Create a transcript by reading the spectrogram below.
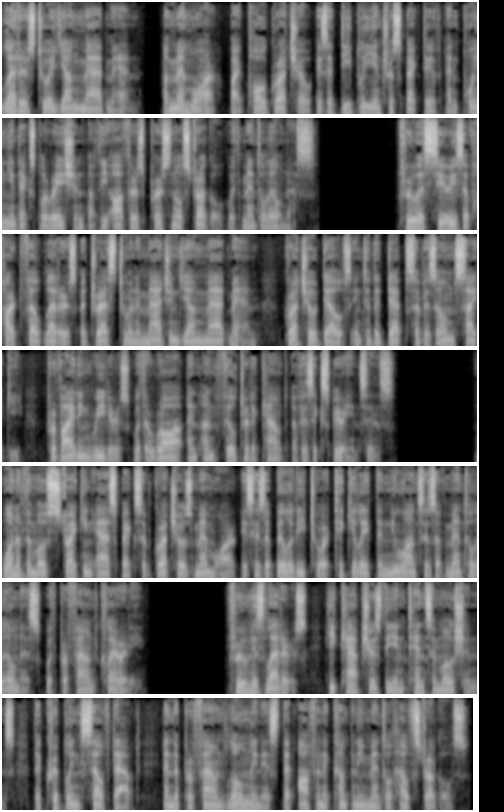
Letters to a Young Madman, a memoir by Paul Gruchow is a deeply introspective and poignant exploration of the author's personal struggle with mental illness. Through a series of heartfelt letters addressed to an imagined young madman, Gruchow delves into the depths of his own psyche, providing readers with a raw and unfiltered account of his experiences. One of the most striking aspects of Gruchow's memoir is his ability to articulate the nuances of mental illness with profound clarity. Through his letters, he captures the intense emotions, the crippling self-doubt, and the profound loneliness that often accompany mental health struggles.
